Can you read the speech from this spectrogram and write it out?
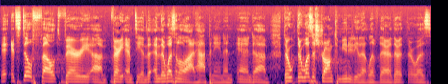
it, it still felt very um, very empty and, the, and there wasn't a lot happening and and um, there there was a strong community that lived there. There there was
